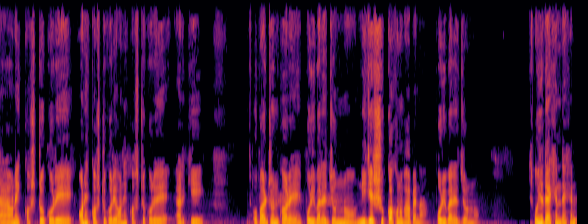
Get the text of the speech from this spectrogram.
তারা অনেক কষ্ট করে, অনেক কষ্ট করে, অনেক কষ্ট করে আর কি উপার্জন করে পরিবারের জন্য। নিজের সুখ কখনো ভাবে না, পরিবারের জন্য। ওই যে দেখেন দেখেন,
